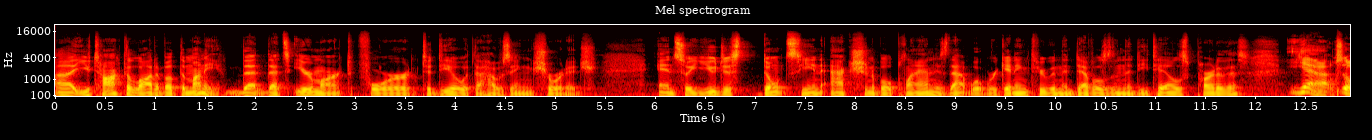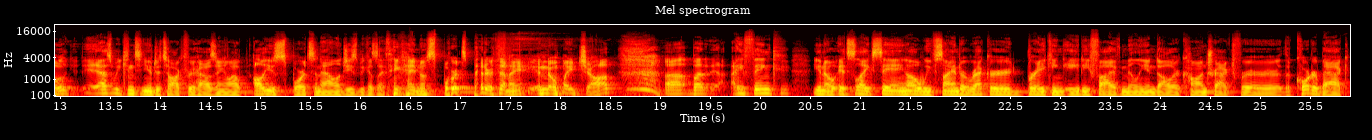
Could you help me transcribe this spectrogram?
Uh, you talked a lot about the money that that's earmarked for to deal with the housing shortage, and so you just don't see an actionable plan. Is that what we're getting through in the devil's in the details part of this? Yeah. So as we continue to talk through housing, I'll, I'll use sports analogies because I think I know sports better than I know my job. Uh, but I think, you know, it's like saying, oh, we've signed a record breaking $85 million contract for the quarterback,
